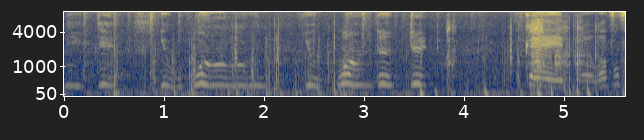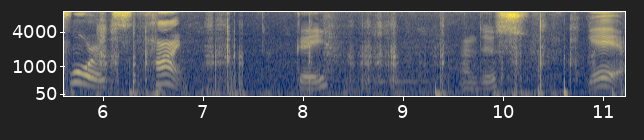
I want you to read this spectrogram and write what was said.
You did. You won. You won. Okay, the level four. It's time. Okay. And this. Yeah.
